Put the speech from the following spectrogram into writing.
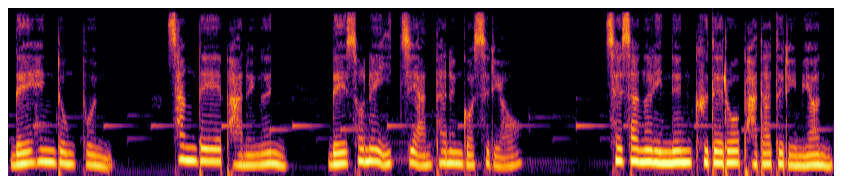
내 행동뿐 상대의 반응은 내 손에 있지 않다는 것을요. 세상을 있는 그대로 받아들이면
